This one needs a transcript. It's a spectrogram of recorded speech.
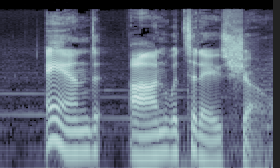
And on with today's show.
